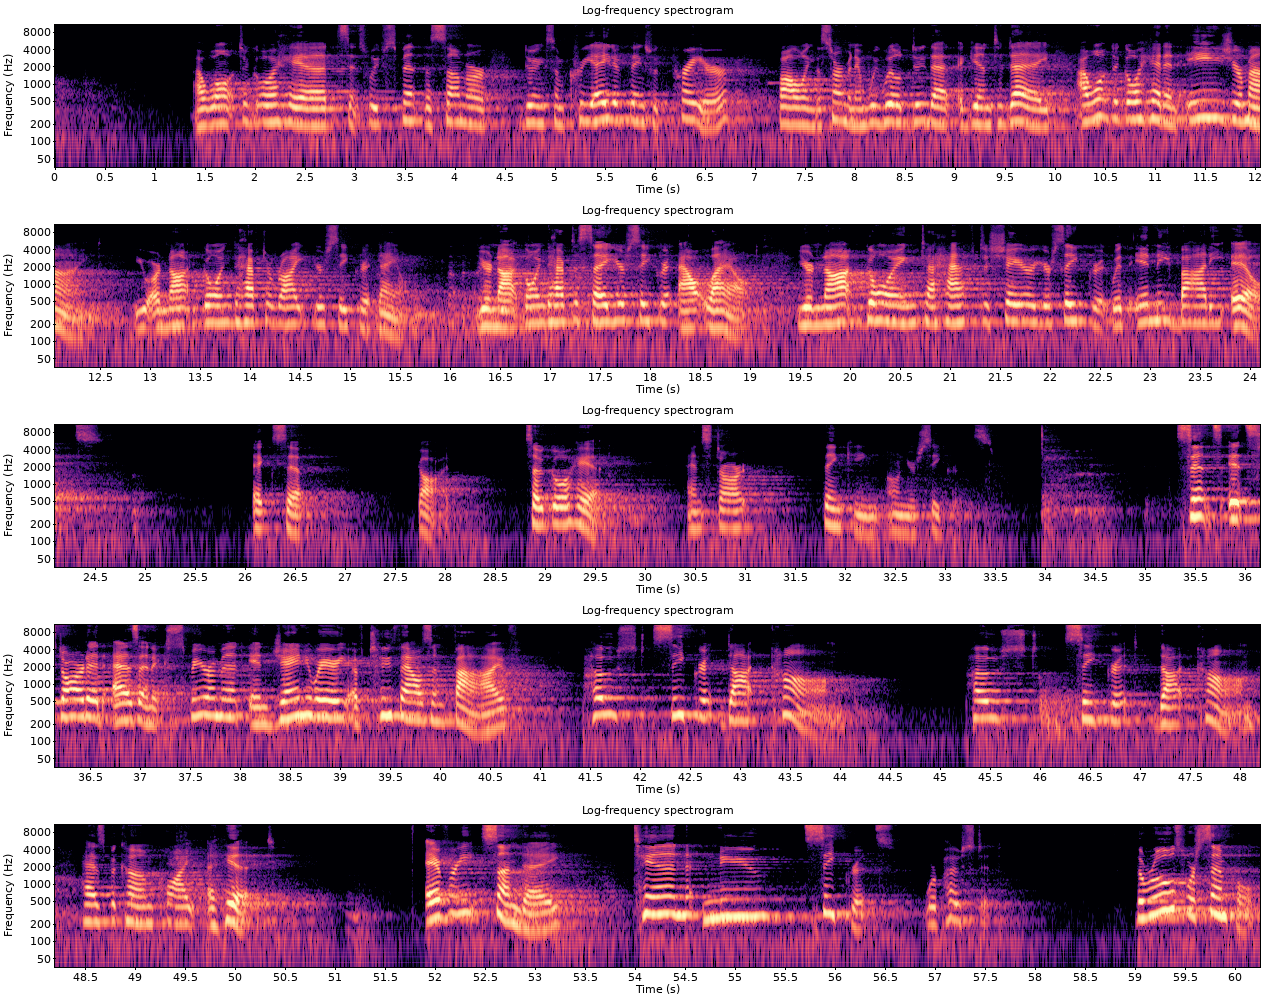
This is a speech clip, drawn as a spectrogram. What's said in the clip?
I want to go ahead, since we've spent the summer doing some creative things with prayer following the sermon, and we will do that again today. I want to go ahead and ease your mind. You are not going to have to write your secret down. You're not going to have to say your secret out loud. You're not going to have to share your secret with anybody else except God. So go ahead and start thinking on your secrets. Since it started as an experiment in January of 2005, postsecret.com postsecret.com has become quite a hit. Every Sunday, 10 new secrets were posted. The rules were simple.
